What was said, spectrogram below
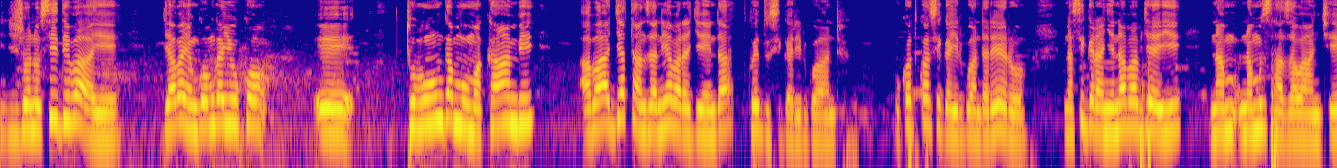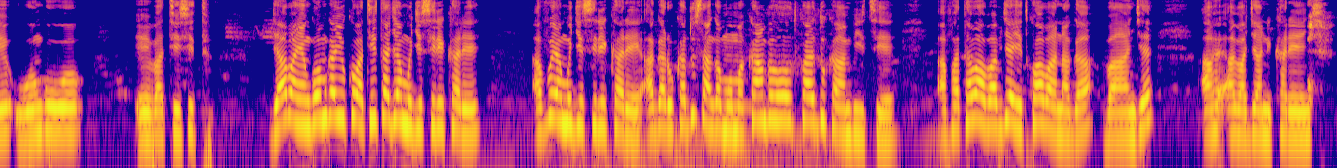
jenoside ibaye byabaye ngombwa yuko eh, tubunga mu makambi abajya tanzania baragenda twe dusigara i rwanda. Uko twasigaye i rwanda rero nasigaranye n'ababyeyi na, musaza wanjye uwo nguwo batisita byabaye ngombwa yuko batita ajya mu gisirikare. Avuye mu gisirikare agaruka dusanga mu makambi aho twari dukambitse. Afata ba babyeyi twabanaga banjye abajyana i karenge.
